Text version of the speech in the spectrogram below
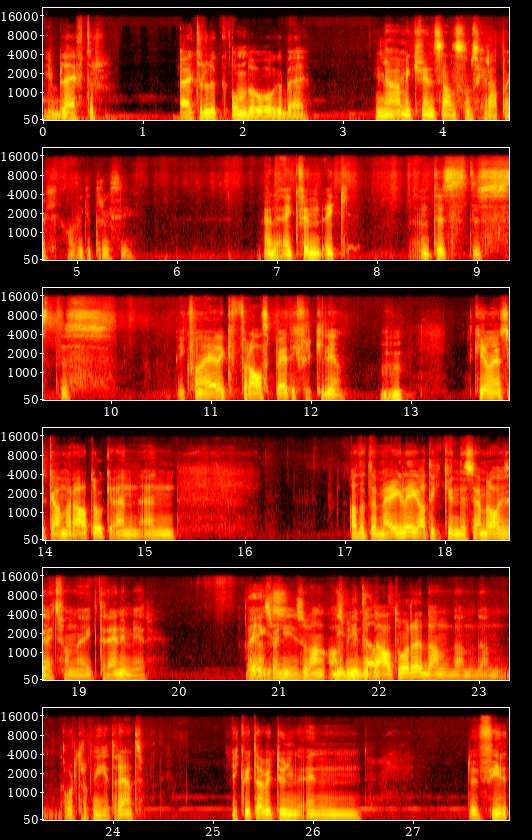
Je blijft er uiterlijk onbewogen bij. Ja, maar ik vind het zelfs soms grappig als ik het terugzie. En ik vind... Ik, het is, het is, het is, ik vond eigenlijk vooral spijtig voor Kilian. Kilian is een kameraad ook. En, en had het aan mij gelegen, had ik in december al gezegd van ik train niet meer. Wegens als we niet, zolang, als niet we niet betaald. betaald worden, dan, dan, dan wordt er ook niet getraind. Ik weet dat we toen in de, 4,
